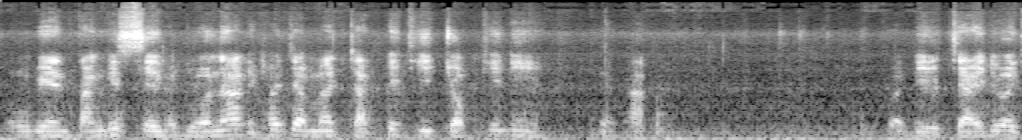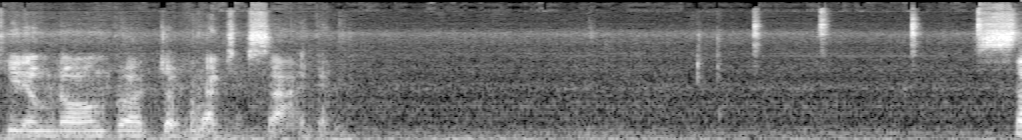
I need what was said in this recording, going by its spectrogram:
โรงเรียนตังกิเซนกับบัวนะเขาจะมาจัดพิธีจบที่นี่นะครับ ก็ดีใจด้วยที่น้องๆก็จบการศึกษากัน ส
